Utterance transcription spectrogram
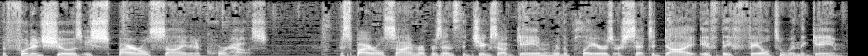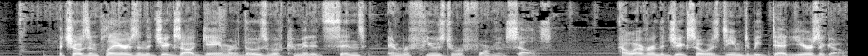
The footage shows a spiral sign in a courthouse. The spiral sign represents the jigsaw game where the players are set to die if they fail to win the game. The chosen players in the jigsaw game are those who have committed sins and refuse to reform themselves. However, the jigsaw was deemed to be dead years ago.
